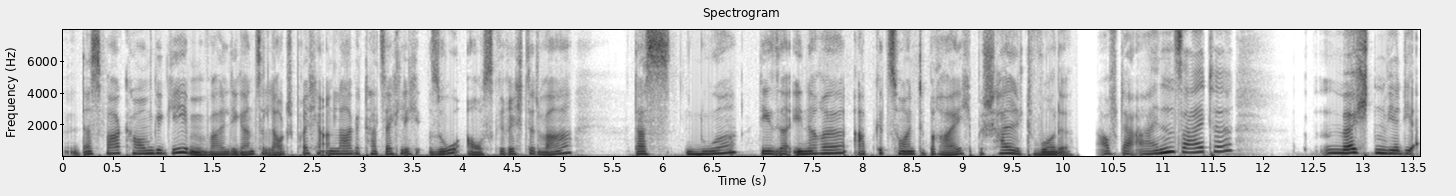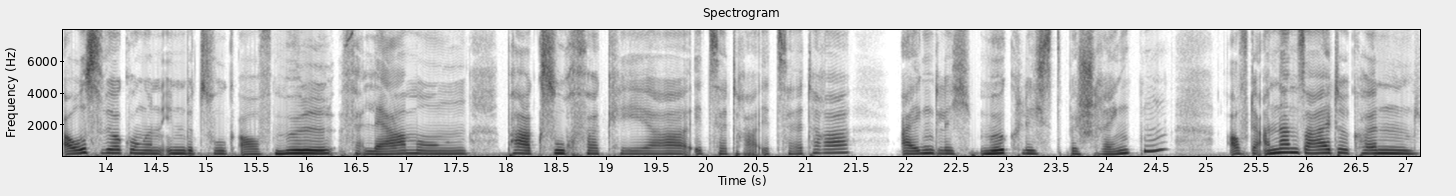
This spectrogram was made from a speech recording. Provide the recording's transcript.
das war kaum gegeben, weil die ganze Lautsprecheranlage tatsächlich so ausgerichtet war, dass nur dieser innere abgezäunte Bereich beschallt wurde. Auf der einen Seite möchten wir die Auswirkungen in Bezug auf Müll, Verlärmung, Parksuchverkehr etc. etc. eigentlich möglichst beschränken. Auf der anderen Seite können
